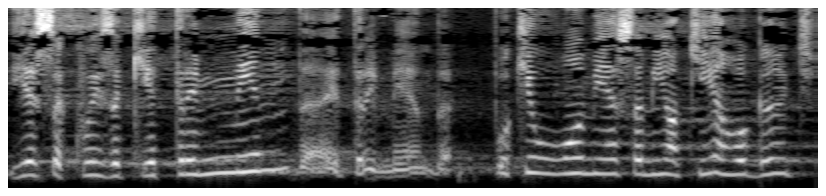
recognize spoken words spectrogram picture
E essa coisa aqui é tremenda, é tremenda, porque o homem é essa minhoquinha arrogante.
